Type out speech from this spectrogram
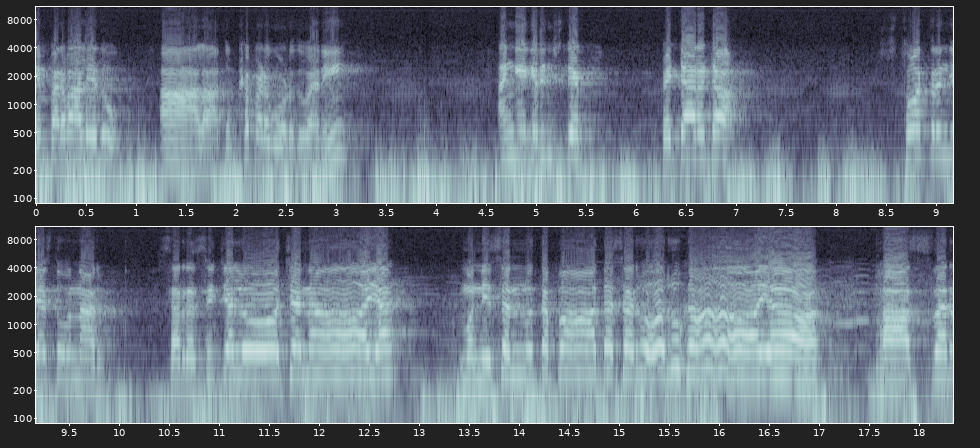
ఏం పర్వాలేదు అలా దుఃఖపడకూడదు అని అంగీకరించితే పెట్టారట. స్తోత్రం చేస్తూ ఉన్నారు. సరసిజలోచనాయ ముని సన్నుత పాద సరోరుహాయ భాస్వర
